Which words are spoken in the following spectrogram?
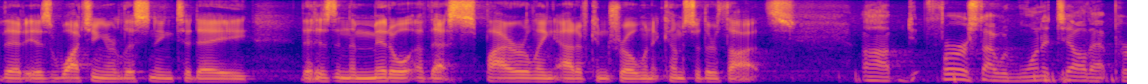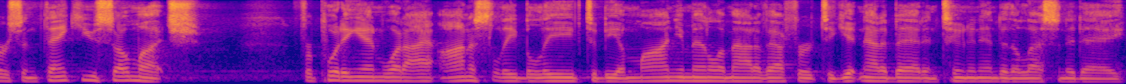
that is watching or listening today that is in the middle of that spiraling out of control when it comes to their thoughts? Uh, first, I would want to tell that person, thank you so much for putting in what I honestly believe to be a monumental amount of effort to getting out of bed and tuning into the lesson today.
